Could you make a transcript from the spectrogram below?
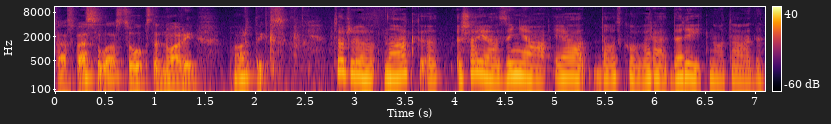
tās veselās cūkas, tad no arī pārtiks. Tur nāk šajā ziņā, jā, daudz ko varētu darīt no tāda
